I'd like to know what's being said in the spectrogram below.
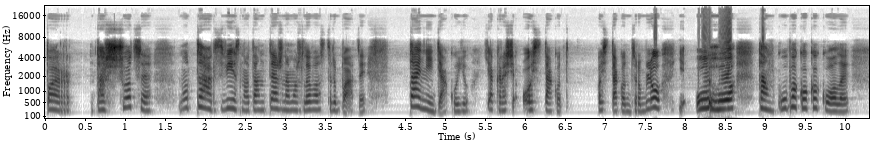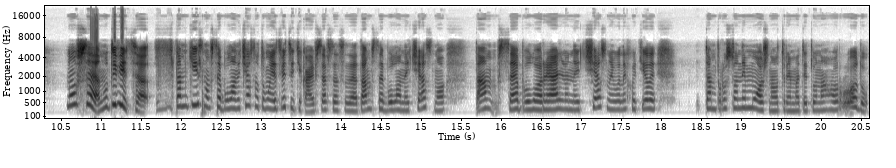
пар. Та що це? Ну так, звісно, там теж неможливо стрибати. Та ні, дякую. Я краще ось так от. Ось так от зроблю. Ого! Там купа Кока-Коли. Ну все, ну дивіться, там дійсно все було нечесно, тому я звідси тікаю. Все, все, все. Там все було нечесно. Там все було реально нечесно, і вони хотіли. Там просто не можна отримати ту нагороду.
